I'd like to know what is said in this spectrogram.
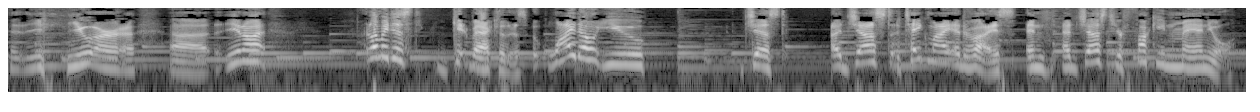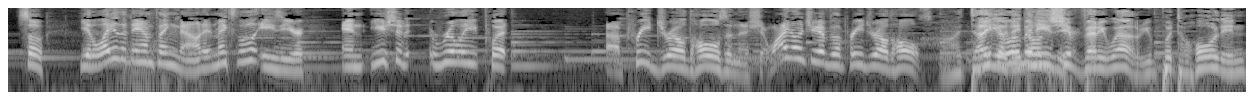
You- are. Uh, uh, you know what? Let me just get back to this. Why don't you just adjust? Take my advice and adjust your fucking manual. So you lay the damn thing down. It makes it a little easier, and you should really put uh, pre-drilled holes in this shit. Why don't you have the pre-drilled holes? I tell Make it you, a they little bit don't easier. ship very well. You put a hole in,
